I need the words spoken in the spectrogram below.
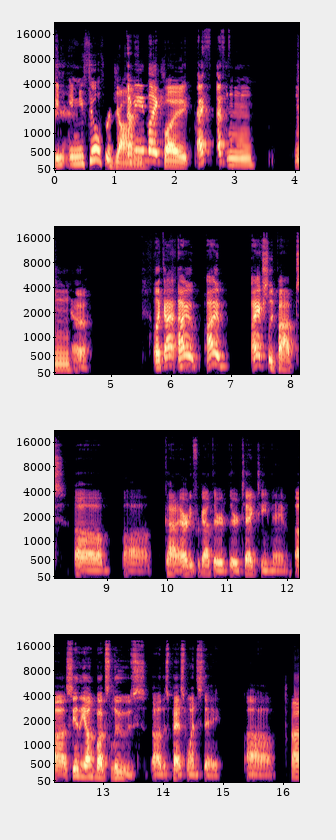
and, and you feel for John. I mean, like, but I I mm, mm, Yeah. Like I I I I actually popped um uh God, I already forgot their their tag team name. Uh seeing the Young Bucks lose uh this past Wednesday. Uh uh,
